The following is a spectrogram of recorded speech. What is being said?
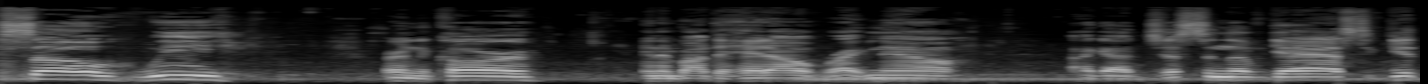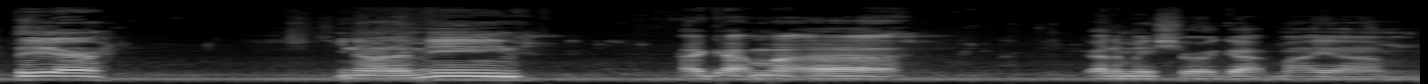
so we are in the car and about to head out right now. I got just enough gas to get there. You know what I mean? I got my uh got to make sure I got my um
